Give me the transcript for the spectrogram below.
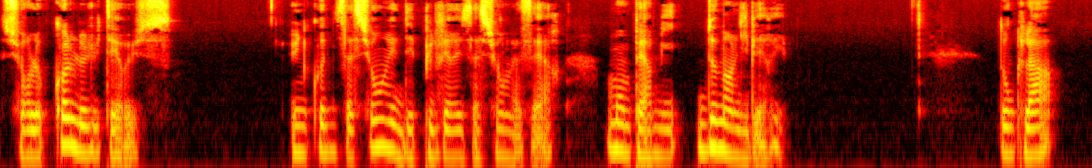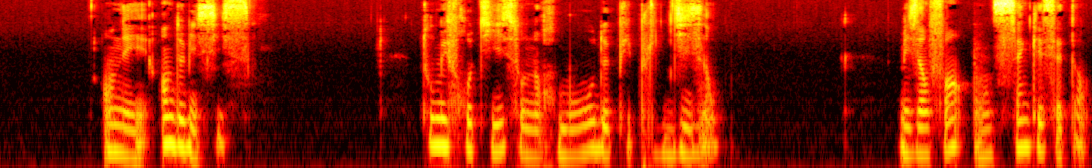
sur le col de l'utérus une conisation et des pulvérisations laser m'ont permis de m'en libérer. Donc là, on est en 2006. Tous mes frottis sont normaux depuis plus de dix ans. Mes enfants ont 5 et 7 ans.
